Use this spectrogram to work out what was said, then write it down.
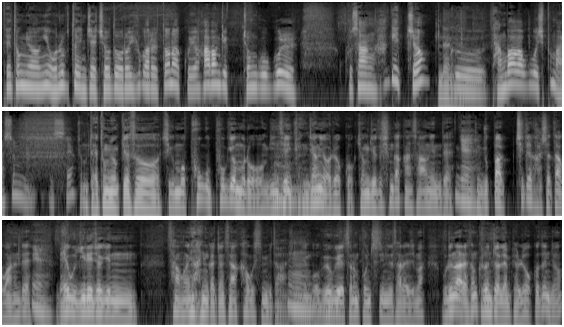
대통령이 오늘부터 이제 저도로 휴가를 떠났고요. 하반기 전국을 구상하겠죠. 네네. 그 당부하고 싶은 말씀 있어요? 좀 대통령께서 지금 뭐 폭우 폭염으로 민생이 음. 굉장히 어렵고 경제도 심각한 상황인데 예. 지금 6박 7일 가셨다고 하는데 예. 매우 이례적인 상황이 아닌가 저는 생각하고 있습니다. 음. 뭐 외국에서는 본수 있는 사례지만 우리나라에서는 그런 전례는 별로 없거든요.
